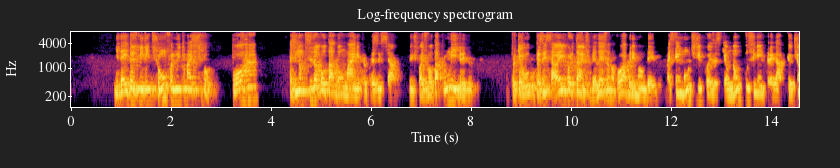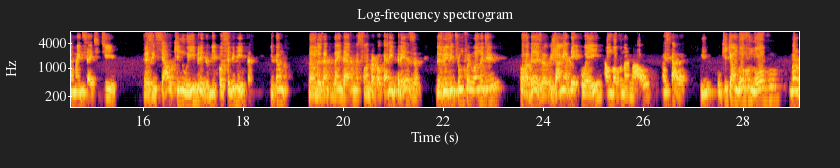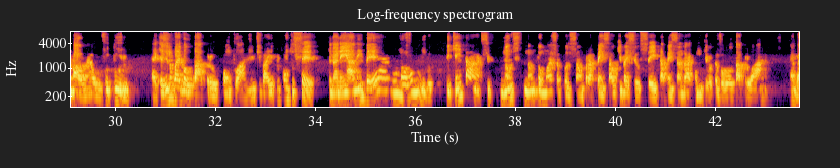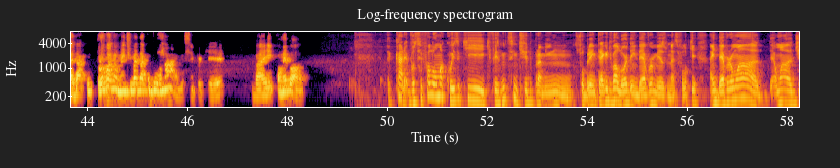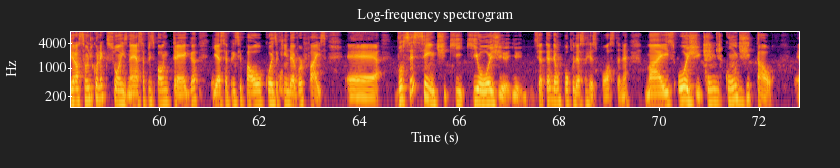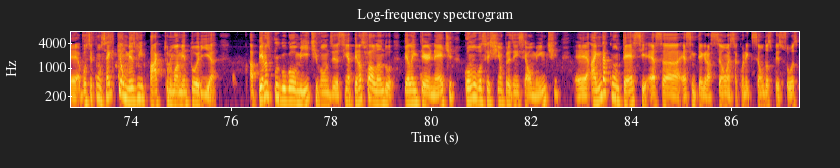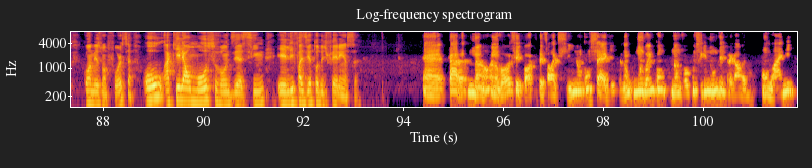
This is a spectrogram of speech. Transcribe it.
E daí 2021 foi muito mais tipo, porra, a gente não precisa voltar do online para o presencial. A gente pode voltar para um híbrido porque o, presencial é importante, beleza, não vou abrir mão dele, mas tem um monte de coisas que eu não consegui entregar porque eu tinha um mindset de presencial que no híbrido me possibilita. Então, dando o exemplo da Endeavor, mas falando para qualquer empresa, 2021 foi o ano de, porra, beleza, eu já me adequei ao novo normal, mas, cara, o que, é o novo novo normal, né? O futuro. É que a gente não vai voltar para o ponto A, a gente vai para o ponto C, que não é nem A nem B, é um novo mundo. E quem tá, não, não tomou essa posição para pensar o que vai ser o e está pensando, ah, como que eu vou voltar para o A, é, vai dar, provavelmente vai dar com o burro na água, assim, porque vai comer bola. Cara, você falou uma coisa que, que fez muito sentido para mim sobre a entrega de valor da Endeavor mesmo, né? Você falou que a Endeavor é uma, é uma geração de conexões, né? Essa é a principal entrega e essa é a principal coisa que a Endeavor faz. É, você sente que, que hoje, você até deu um pouco dessa resposta, né? Mas hoje, com, com o digital, é, você consegue ter o mesmo impacto numa mentoria apenas por Google Meet, vamos dizer assim, apenas falando pela internet, como vocês tinham presencialmente? É, ainda acontece essa, essa integração, essa conexão das pessoas com a mesma força? Ou aquele almoço, vamos dizer assim, ele fazia toda a diferença? É, cara, não, eu não vou ser hipócrita e falar que sim, não consegue. Eu não, não, vou, não vou conseguir nunca entregar online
